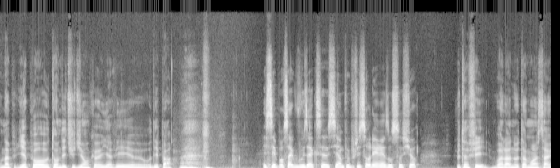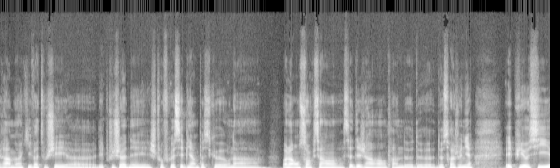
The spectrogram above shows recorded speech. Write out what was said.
on a, y a pas autant d'étudiants qu'il y avait euh, au départ. Et c'est pour ça que vous axez aussi un peu plus sur les réseaux sociaux? Tout à fait, voilà, notamment Instagram hein, qui va toucher les plus jeunes et je trouve que c'est bien parce qu'on a, voilà, on sent que c'est déjà en train de, de, se rajeunir. Et puis aussi,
